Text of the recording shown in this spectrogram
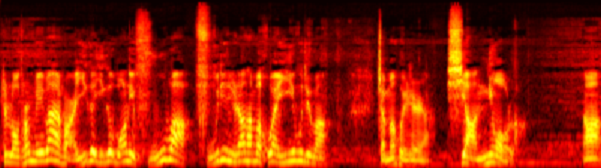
这老头没办法，一个一个往里扶吧，扶进去让他们换衣服去吧。怎么回事啊？吓尿了，啊！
